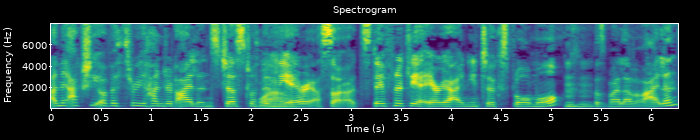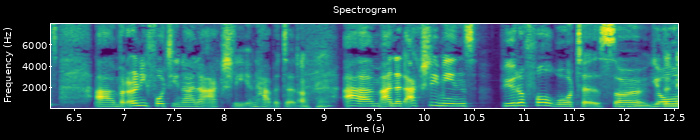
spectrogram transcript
and there are actually over 300 islands just within the area. So it's definitely an area I need to explore more Mm-hmm. because my love of islands. Um, but only 49 are actually inhabited. Okay. um, and it actually means. Beautiful waters. So your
